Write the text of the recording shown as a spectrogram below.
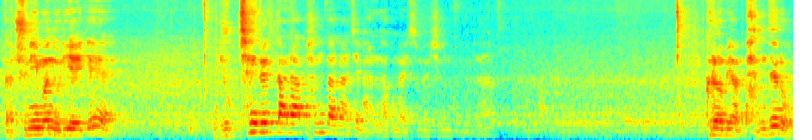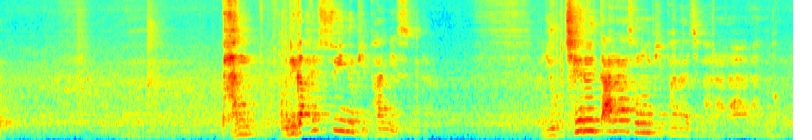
그러니까 주님은 우리에게 육체를 따라 판단하지 말라고 말씀하시는 겁니다. 그러면 반대로 반, 우리가 할 수 있는 비판이 있습니다. 육체를 따라서는 비판하지 말아라라는 겁니다.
